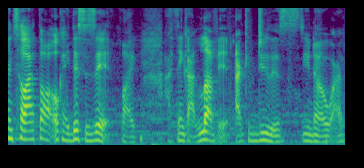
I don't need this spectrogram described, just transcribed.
And so I thought, okay, this is it. Like, I think I love it. I can do this. You know, I,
